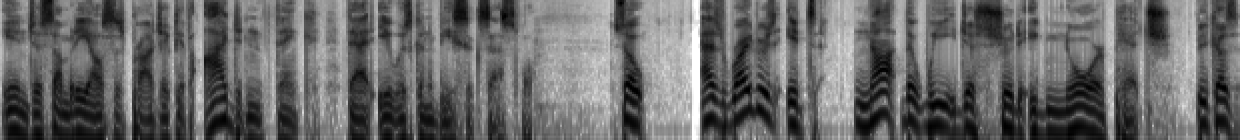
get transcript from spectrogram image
into somebody else's project if I didn't think that it was going to be successful. So, as writers, it's not that we just should ignore pitch, because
